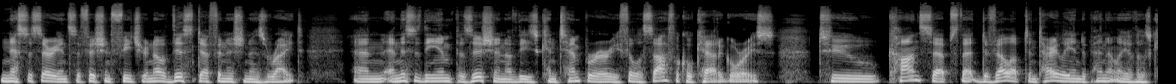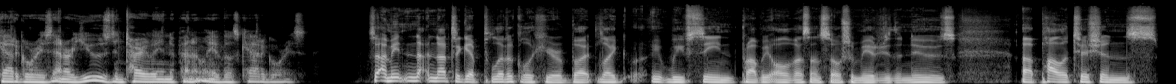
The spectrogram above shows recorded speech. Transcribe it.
necessary and sufficient feature. No, this definition is right. And, and this is the imposition of these contemporary philosophical categories to concepts that developed entirely independently of those categories and are used entirely independently of those categories. So, I mean, not, not to get political here, but like we've seen probably all of us on social media, the news, uh, politicians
